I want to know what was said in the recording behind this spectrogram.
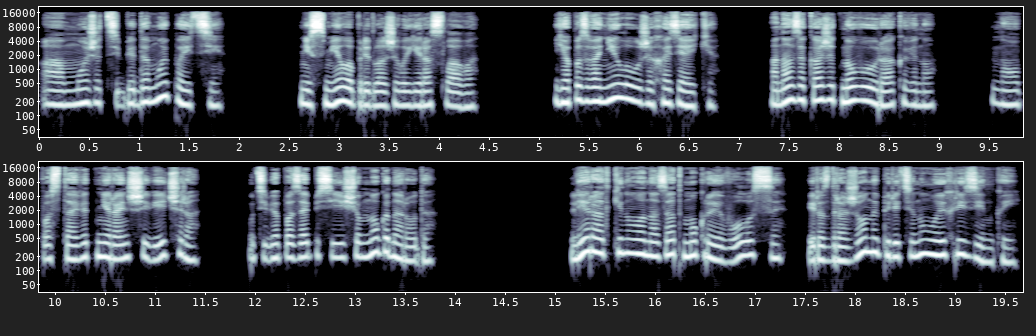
а может, тебе домой пойти?» Несмело предложила Ярослава. «Я позвонила уже хозяйке. Она закажет новую раковину, но поставит не раньше вечера. У тебя по записи еще много народа». Лера откинула назад мокрые волосы и раздраженно перетянула их резинкой.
